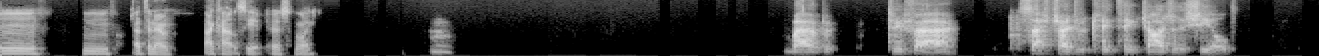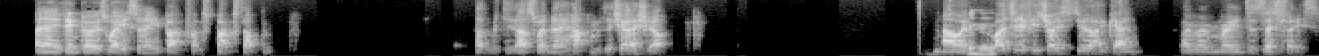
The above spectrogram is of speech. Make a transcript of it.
Mm, mm, I don't know. I can't see it personally. But, but to be fair, Seth tried to take, charge of the Shield, and then he didn't go his way, so then he back, backstabbed him. That's when it happened with the chair shot. Now, Mhm. imagine if he tries to do that again by Roman Reigns as this face.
